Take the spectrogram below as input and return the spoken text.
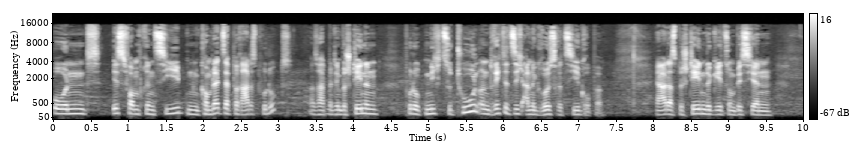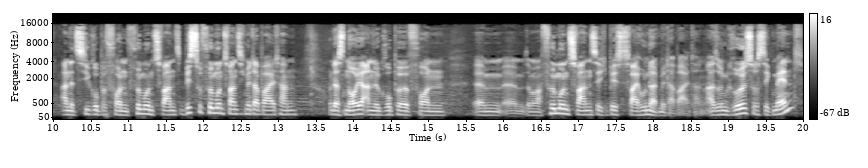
und ist vom Prinzip ein komplett separates Produkt. Also hat mit dem bestehenden Produkt nichts zu tun und richtet sich an eine größere Zielgruppe. Ja, das bestehende geht so ein bisschen an eine Zielgruppe von 25 bis zu 25 Mitarbeitern und das neue an eine Gruppe von ähm, ähm, sagen wir mal 25 bis 200 Mitarbeitern. Also ein größeres Segment.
